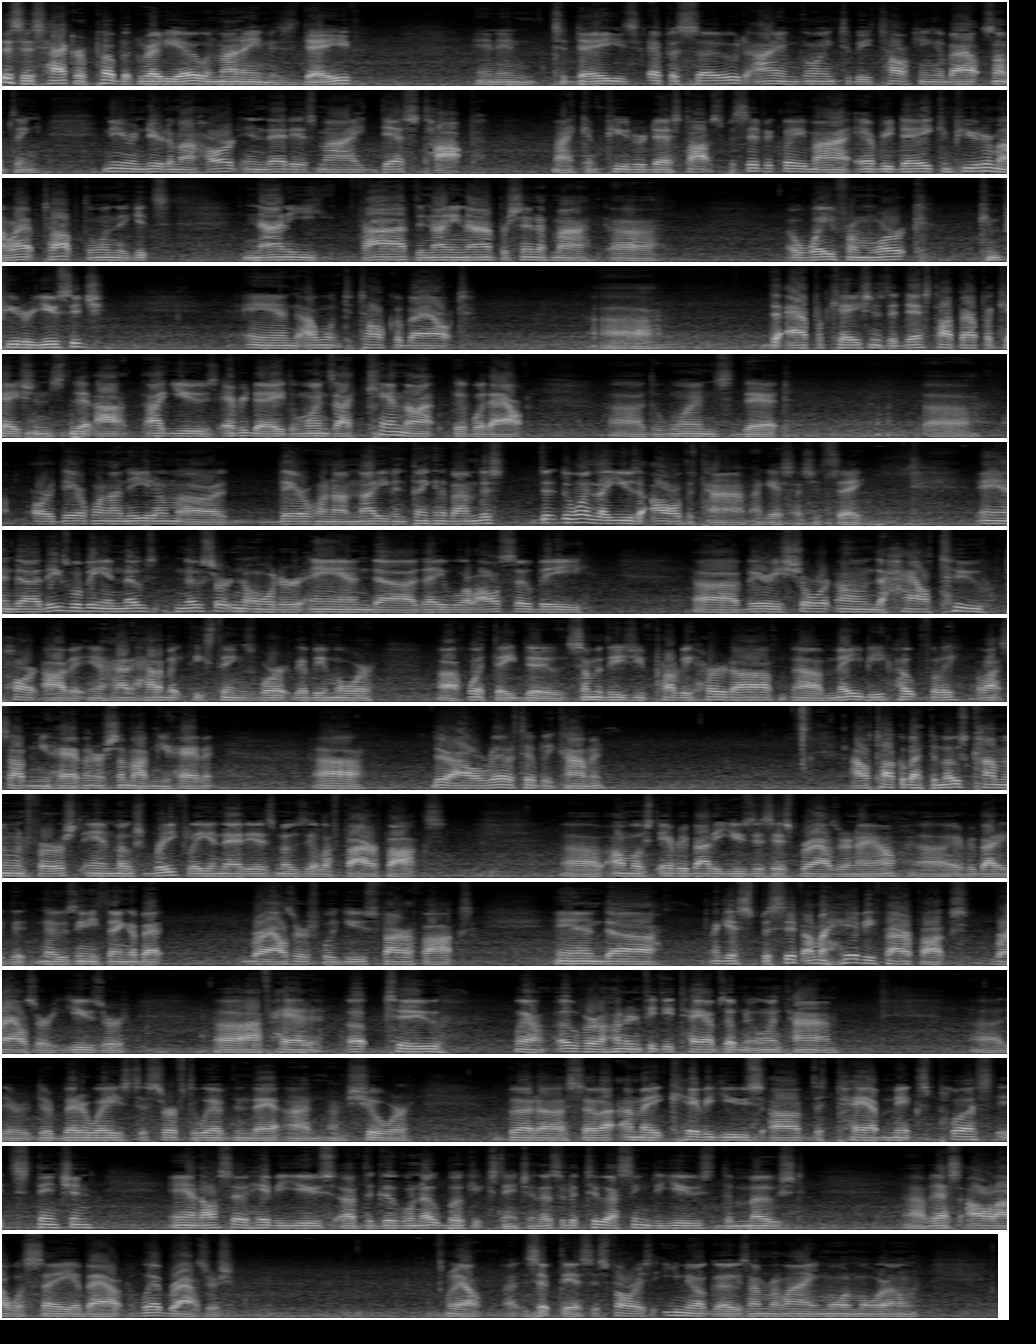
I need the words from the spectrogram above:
This is Hacker Public Radio, and my name is Dave. And in today's episode, I am going to be talking about something near and dear to my heart, and that is my desktop. My computer desktop, specifically my everyday computer, my laptop, the one that gets 95 to 99% of my uh, away from work computer usage. And I want to talk about uh, the applications, the desktop applications that I, I use every day, the ones I cannot live without, uh, the ones that uh, are there when I need them, are there when I'm not even thinking about them. This, the, the ones I use all the time, I guess I should say. And uh, these will be in no, no certain order, and uh, they will also be uh, very short on the how-to part of it, you know, how to, how to make these things work. There'll be more uh, what they do. Some of these you've probably heard of, uh, maybe, hopefully. Lots of them you haven't, or some of them you haven't. Uh, they're all relatively common. I'll talk about the most common one first and most briefly, and that is Mozilla Firefox. Uh, almost everybody uses this browser now. Uh, everybody that knows anything about browsers will use Firefox. And uh, I guess specific, I'm a heavy Firefox browser user. Uh, I've had up to, well, over 150 tabs open at one time. Uh, there, there are better ways to surf the web than that, I, am sure. But uh, so I, I, make heavy use of the Tab Mix Plus extension, and also heavy use of the Google Notebook extension. Those are the two I seem to use the most. Uh, but that's all I will say about web browsers. Well, except this, as far as email goes, I'm relying more and more on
